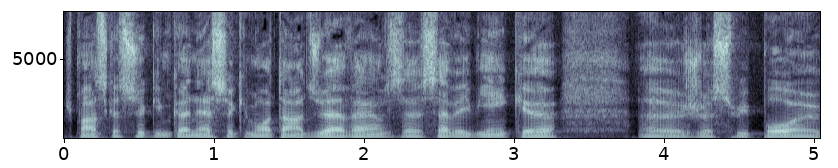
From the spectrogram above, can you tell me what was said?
je pense que ceux qui me connaissent, ceux qui m'ont entendu avant, vous savez bien que euh, je suis pas un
